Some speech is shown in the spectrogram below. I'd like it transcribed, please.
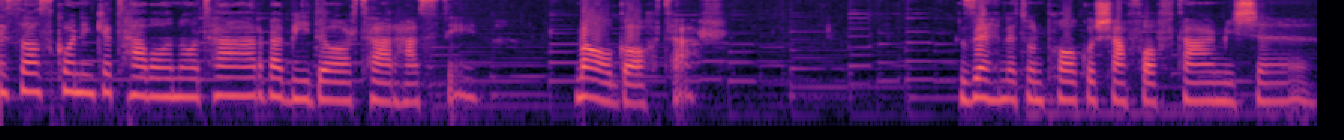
احساس کنین که تواناتر و بیدارتر هستین و آگاهتر. ذهنتون پاک و شفافتر میشه.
